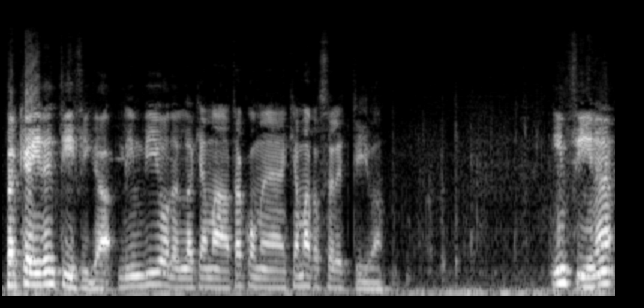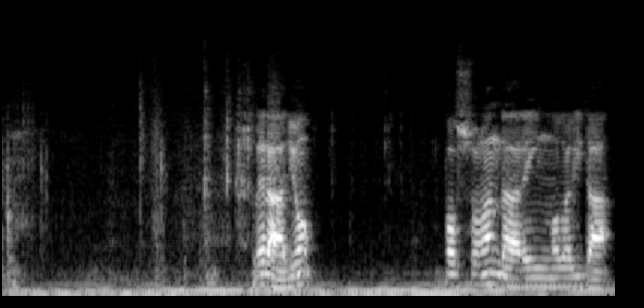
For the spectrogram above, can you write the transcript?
perché identifica l'invio della chiamata come chiamata selettiva. Infine le radio possono andare in modalità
